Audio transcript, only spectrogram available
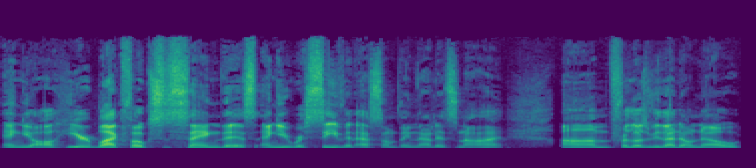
and y'all hear black folks saying this and you receive it as something that it's not. Um, for those of you that don't know,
